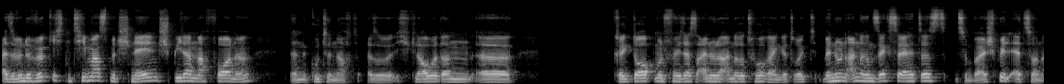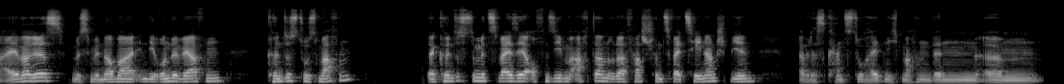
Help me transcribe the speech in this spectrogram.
Also wenn du wirklich ein Team hast mit schnellen Spielern nach vorne, dann eine gute Nacht. Also ich glaube, dann äh, kriegt Dortmund vielleicht das ein oder andere Tor reingedrückt. Wenn du einen anderen Sechser hättest, zum Beispiel Edson Alvarez, müssen wir nochmal in die Runde werfen, könntest du es machen. Dann könntest du mit zwei sehr offensiven Achtern oder fast schon zwei Zehnern spielen. Aber das kannst du halt nicht machen, wenn, ähm,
